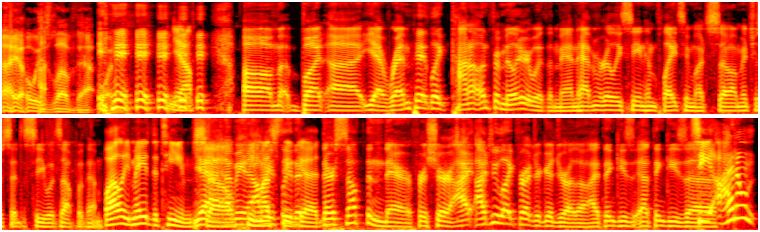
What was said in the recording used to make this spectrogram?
I always love that one. Yeah. um, but uh, yeah, Rem Pitlick, kind of unfamiliar with him, man. Haven't really seen him play too much, so I'm interested to see what's up with him. Well, he made the team, Yeah, so I mean, he must be there- good. there's something there for sure. I, I do like Frederick Gaudreau though. I think he's I think he's uh, See, I don't.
